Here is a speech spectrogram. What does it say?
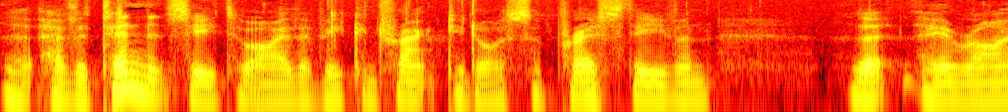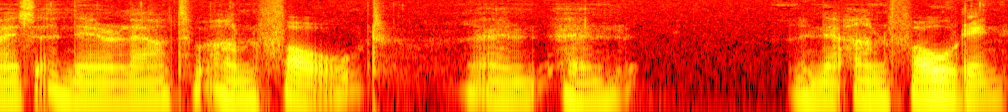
that have the tendency to either be contracted or suppressed even, that they arise and they're allowed to unfold. And, and in their unfolding,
